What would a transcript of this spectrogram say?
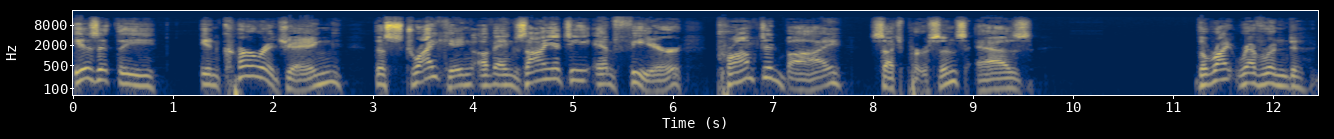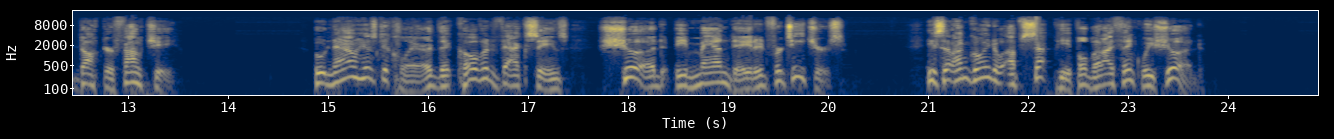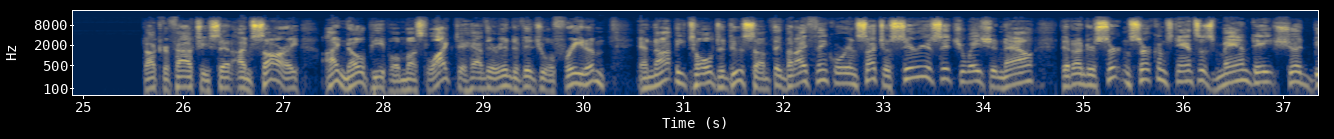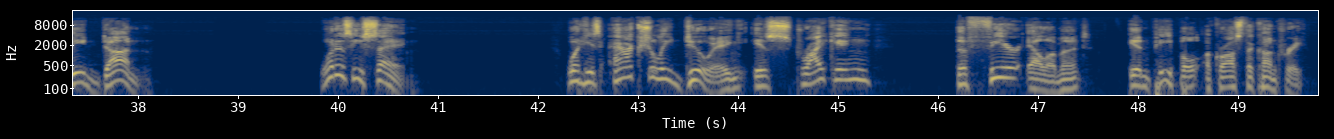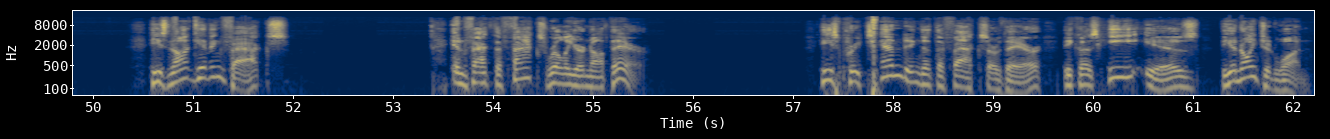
Is it the encouraging the striking of anxiety and fear prompted by such persons as the Right Reverend Dr. Fauci, who now has declared that COVID vaccines should be mandated for teachers. He said, I'm going to upset people, but I think we should. Dr. Fauci said, I'm sorry. I know people must like to have their individual freedom and not be told to do something, but I think we're in such a serious situation now that under certain circumstances, mandate should be done. What is he saying? What he's actually doing is striking the fear element in people across the country. He's not giving facts. In fact, the facts really are not there. He's pretending that the facts are there because he is the anointed one.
